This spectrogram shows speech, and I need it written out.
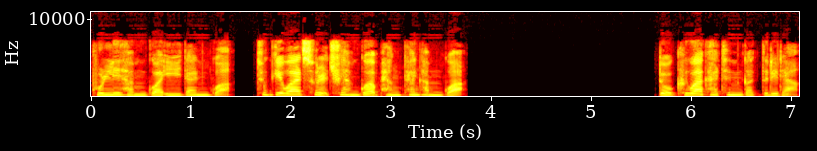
불리함과 이단과 투기와 술 취함과 방탕함과 또 그와 같은 것들이라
